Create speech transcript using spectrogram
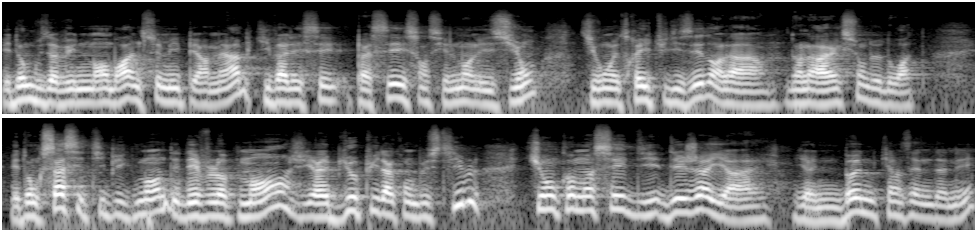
et donc vous avez une membrane semi-perméable qui va laisser passer essentiellement les ions qui vont être réutilisés dans la, dans la réaction de droite. Et donc ça, c'est typiquement des développements, je dirais, biopiles à combustible, qui ont commencé déjà il y a, une bonne quinzaine d'années.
